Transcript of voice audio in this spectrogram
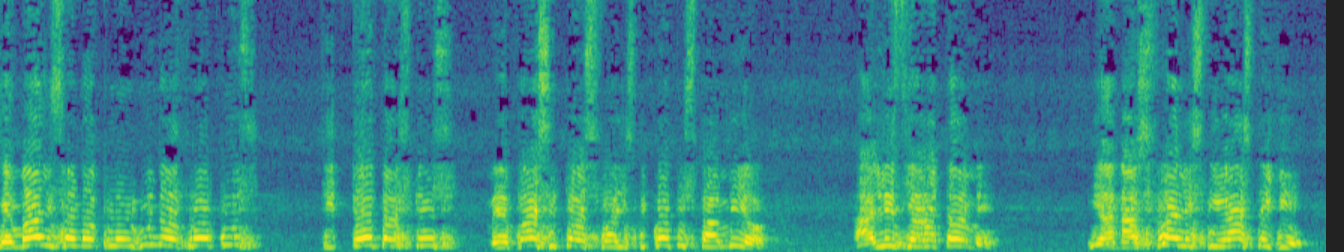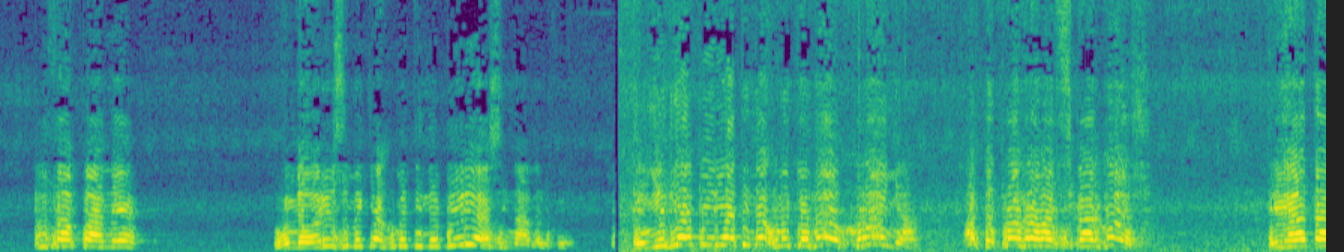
Και μάλιστα να πλοηγούν ανθρώπους κοιτώντας τους με βάση το ασφαλιστικό τους ταμείο. Αλήθεια ρωτάμε, οι ανασφάλιστοι άστεγοι που θα πάνε, γνωρίζουμε και έχουμε την εμπειρία συνάδελφοι. Την ίδια εμπειρία την έχουμε και εδώ χρόνια από το πρόγραμμα της Καργός. 30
